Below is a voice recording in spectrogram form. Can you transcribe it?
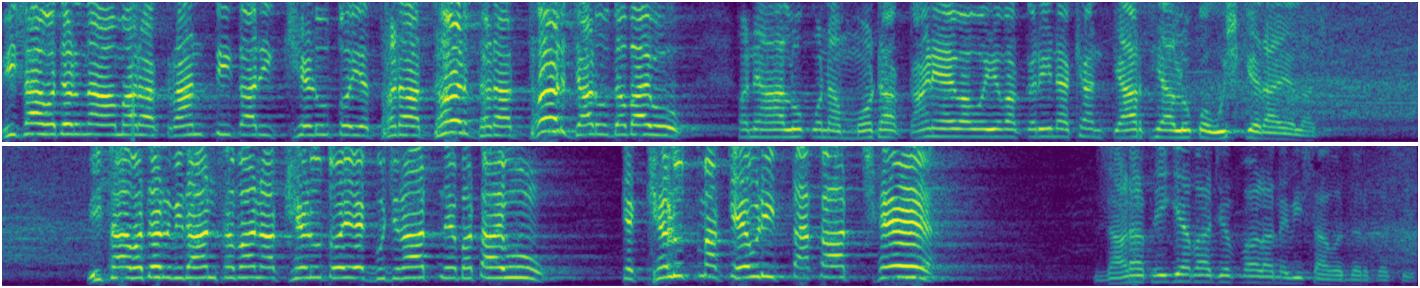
વિસાવદરના અમારા ક્રાંતિકારી ખેડૂતોએ ધડાધડ ધડાધડ ઝાડુ દબાવ્યું અને આ લોકોના મોઢા કાણે આવ્યા હોય એવા કરી નાખ્યા અને ત્યારથી આ લોકો ઉશ્કેરાયેલા છે. વિસાવદર વિધાનસભાના ખેડૂતોએ ગુજરાતને બતાવ્યું કે ખેડૂતમાં કેવડી તાકાત છે. ઝાડા થઈ ગયા ભાજપ વાળાને વિસાવદર પછી.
